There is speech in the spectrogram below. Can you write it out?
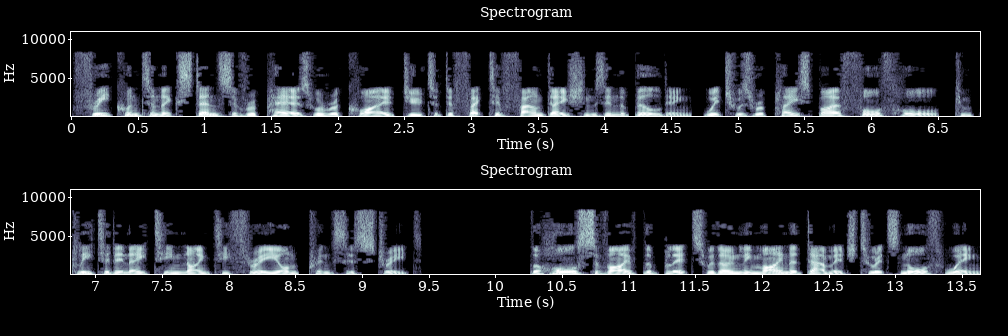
frequent and extensive repairs were required due to defective foundations in the building, which was replaced by a fourth hall, completed in 1893 on Princes Street. The hall survived the Blitz with only minor damage to its north wing,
